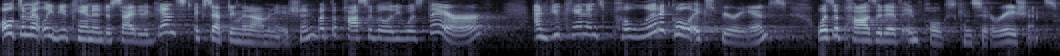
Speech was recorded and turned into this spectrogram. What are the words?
Ultimately, Buchanan decided against accepting the nomination, but the possibility was there, and Buchanan's political experience was a positive in Polk's considerations.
